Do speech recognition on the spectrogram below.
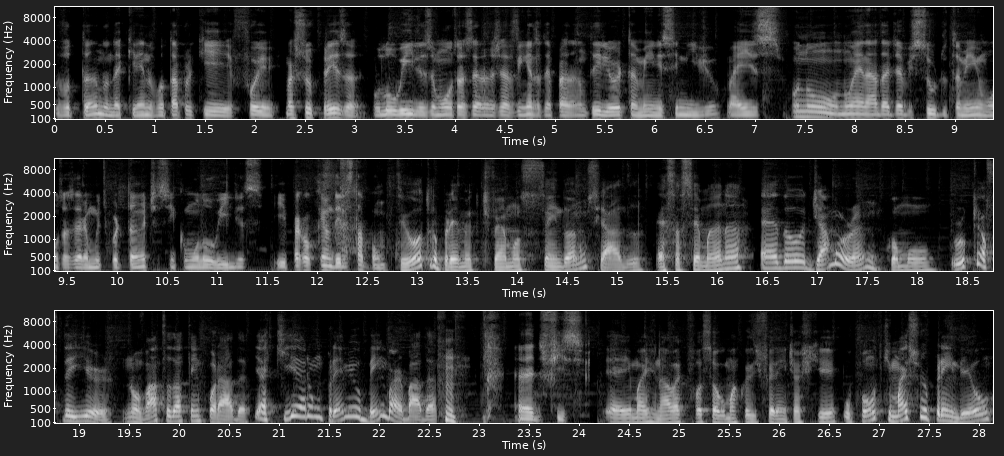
votando, né? Querendo votar, porque foi uma surpresa. O Lou Williams, uma outra zero, já vinha da temporada anterior também nesse nível. Mas não, não é nada de absurdo também. O outra zero é muito importante, assim como o Lou Williams. E para qualquer um deles tá bom. E outro prêmio que tivemos sendo anunciado essa semana é do Jamoran como Rookie of the Year, novato da temporada. E aqui era um prêmio bem barbada. é difícil é, imaginava que fosse alguma coisa diferente. Acho que o ponto que mais surpreendeu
